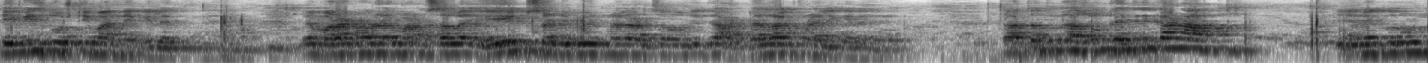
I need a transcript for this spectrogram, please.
तेवीस गोष्टी मान्य केल्या त्या म्हणजे मराठवाड्या माणसाला एक सर्टिफिकेट मिळायला अडचण होती ते अठरा लाख मिळाली गेले नाही. तर आता तुम्ही अजून काहीतरी काढा जेणेकरून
